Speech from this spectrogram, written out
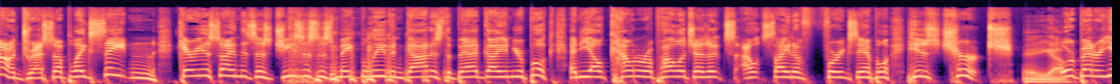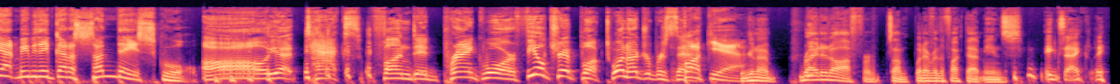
I don't know, dress up like Satan, carry a sign that says Jesus is make believe and God is the bad guy in your book, and yell counter apologetics outside of, for example, his church. There you go. Or better yet, maybe they've got a Sunday school. Oh, yeah. Tax funded prank war field trip booked 100%. Fuck yeah. We're gonna write it off for some whatever the fuck that means. Exactly.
